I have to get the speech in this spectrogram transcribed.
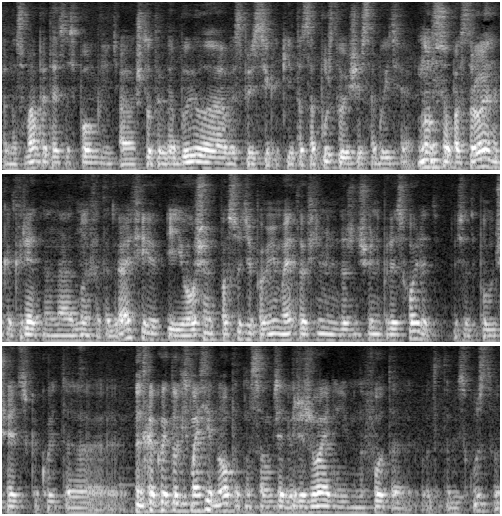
она сама пытается вспомнить, а, что тогда было, воспроизвести какие-то сопутствующие события. Но все построено конкретно на одной фотографии, и, в общем, по сути, помимо этого в фильме даже ничего не происходит. То есть это получается какой-то... ну, Это какой-то ультимативный опыт, на самом деле, переживания именно фото вот этого искусства.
